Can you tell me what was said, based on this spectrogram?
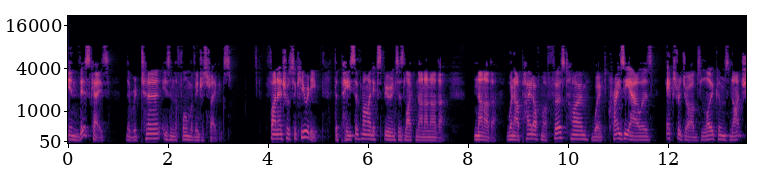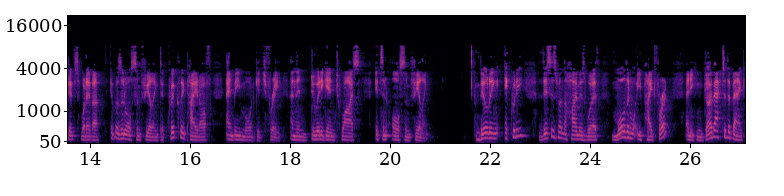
In this case, the return is in the form of interest savings. Financial security, the peace of mind experiences like none other. None other. When I paid off my first home, worked crazy hours, extra jobs, locums, night shifts, whatever, it was an awesome feeling to quickly pay it off and be mortgage free and then do it again twice. It's an awesome feeling. Building equity, this is when the home is worth more than what you paid for it, and you can go back to the bank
